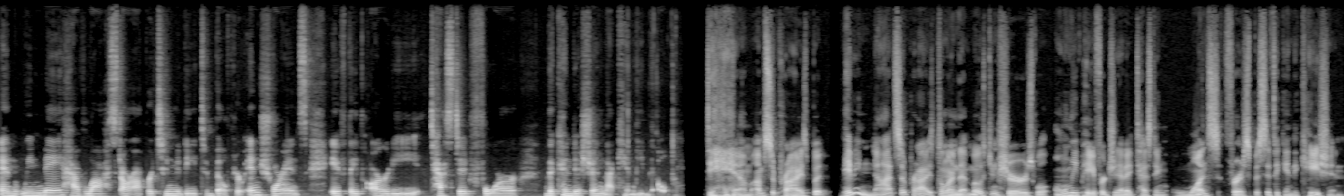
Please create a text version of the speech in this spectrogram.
And we may have lost our opportunity to bill through insurance if they've already tested for the condition that can be billed. Damn, I'm surprised, but maybe not surprised to learn that most insurers will only pay for genetic testing once for a specific indication.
